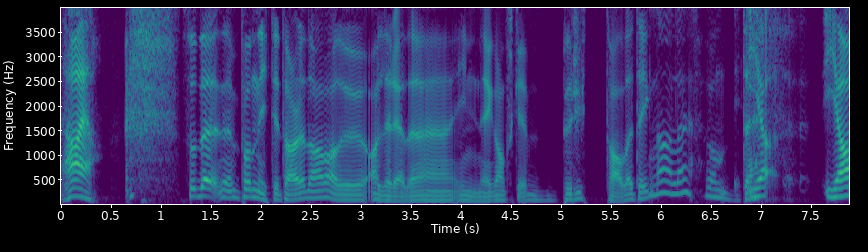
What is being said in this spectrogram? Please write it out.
Ja, ja. Så det, på 90-tallet, da var du allerede inne i ganske brutale ting, da, eller? Sånn death? Ja, ja,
